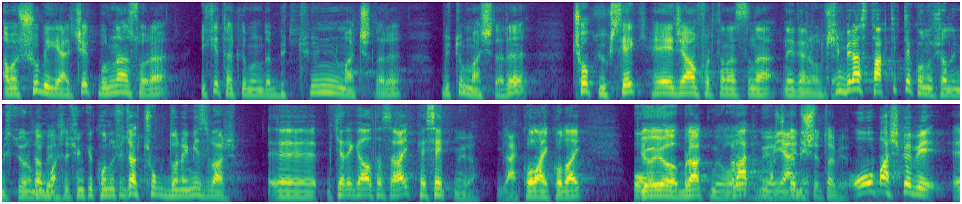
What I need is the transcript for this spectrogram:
Ama şu bir gerçek bundan sonra iki takımın da bütün maçları bütün maçları çok yüksek heyecan fırtınasına neden olacak. Şimdi biraz taktik de konuşalım istiyorum Tabii. bu maçta. Çünkü konuşacak çok dönemimiz var. Ee, bir kere Galatasaray pes etmiyor. Yani kolay kolay o Yo yo bırakmıyor. O bırakmıyor başka yani. bir şey tabii. O başka bir e,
